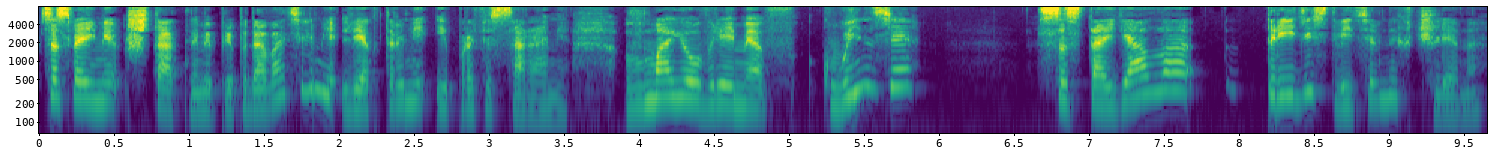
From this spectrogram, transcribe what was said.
со своими штатными преподавателями, лекторами и профессорами. В мое время в Куинзе состояло три действительных члена.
